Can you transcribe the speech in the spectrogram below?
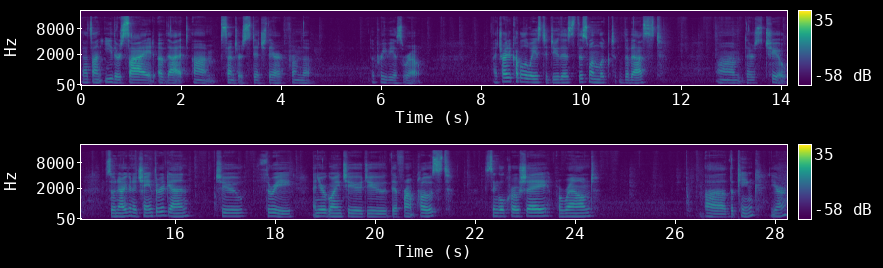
That's on either side of that um, center stitch there from the, the previous row. I tried a couple of ways to do this. This one looked the best. Um, there's two. So now you're going to chain three again, two, three, and you're going to do the front post, single crochet around uh, the pink here,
